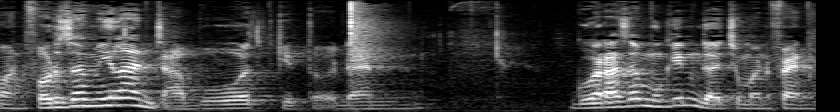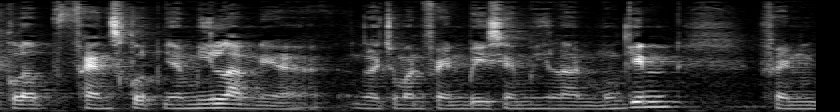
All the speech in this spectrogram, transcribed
One Forza Milan cabut gitu. Dan gue rasa mungkin nggak cuman fan club fans clubnya Milan ya. Nggak cuman fan base nya Milan. Mungkin fan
